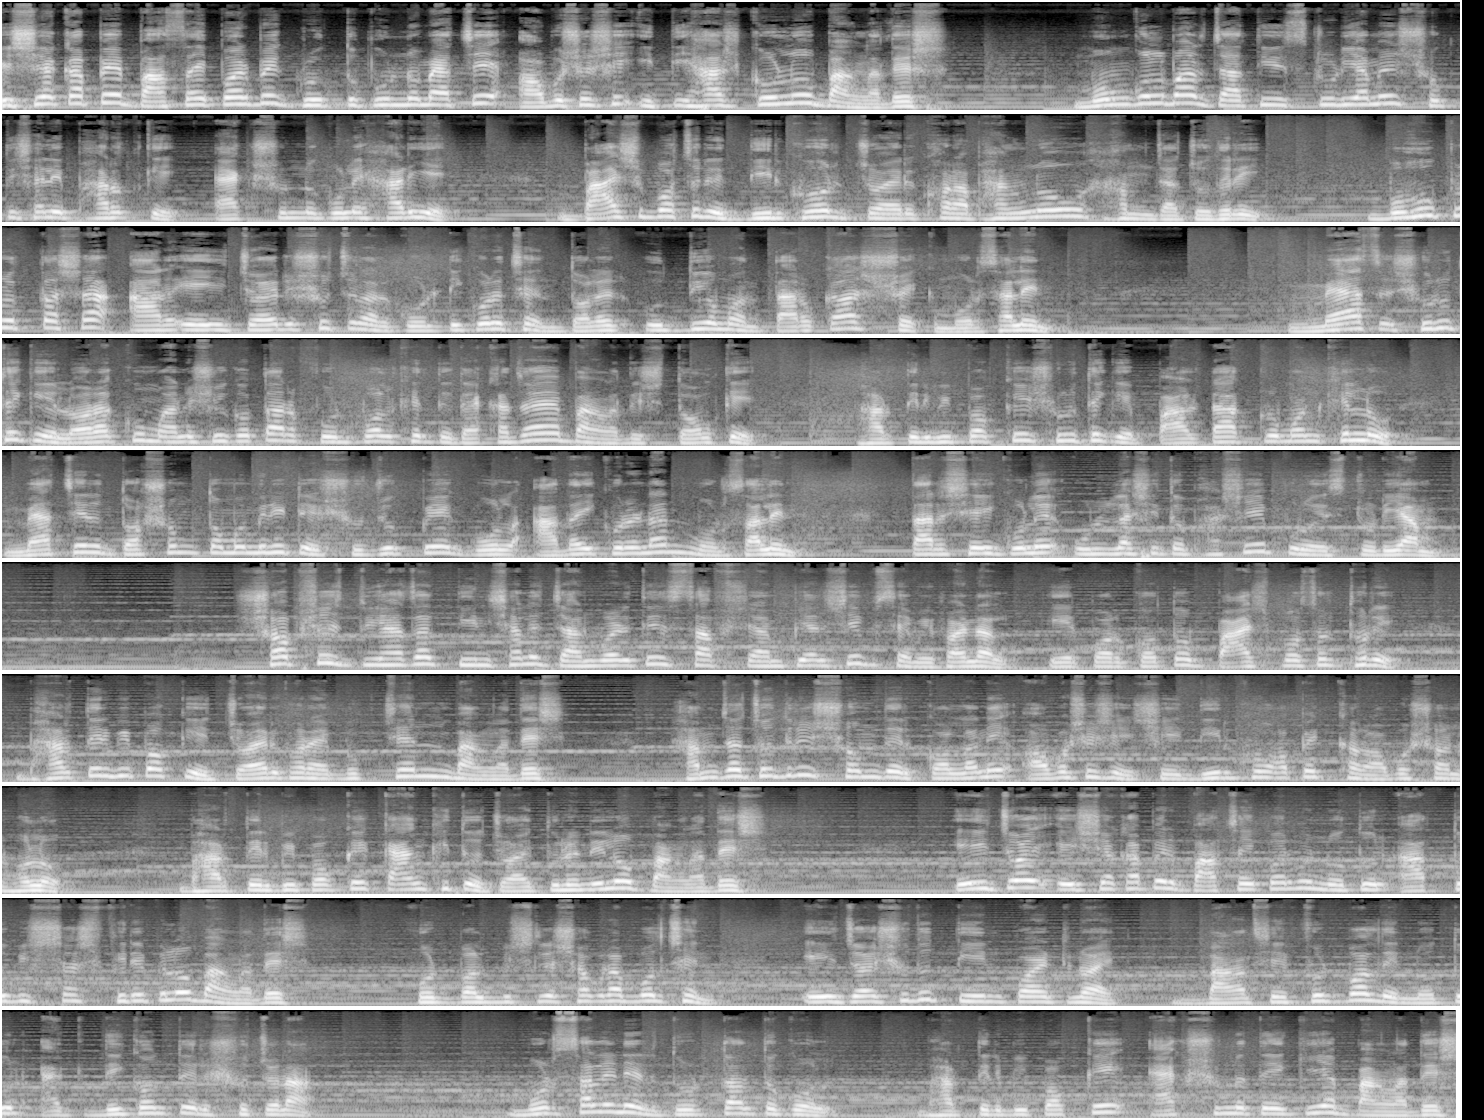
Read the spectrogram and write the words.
Asia কাপে বাছাই পর্বে গুরুত্বপূর্ণ ম্যাচে অবশেষে ইতিহাস গড়ল বাংলাদেশ। মঙ্গলবার জাতীয় স্টেডিয়ামে শক্তিশালী ভারতকে এক শূন্য গোলে হারিয়ে বাইশ বছরের দীর্ঘ জয়ের খরা ভাঙল হামজা চৌধুরী। বহু প্রত্যাশা আর এই জয়ের সূচনার গোলটি করেছেন দলের উদীয়মান তারকা শেখ মোরসালিন। ম্যাচ শুরু থেকে লড়াকু মানসিকতার ফুটবল খেলতে দেখা যায় বাংলাদেশ দলকে। ভারতের বিপক্ষে শুরু থেকে পাল্টা আক্রমণ খেললেও ম্যাচের দশমতম মিনিটে সুযোগ পেয়ে গোল আদায় করে নেন মোরসালিন তার সেই গোলে উল্লাসিত ভাসে পুরো স্টেডিয়াম। সবশেষ দুই তিন সালে জানুয়ারিতে সাফ চ্যাম্পিয়নশিপ সেমিফাইনাল। এরপর গত বাইশ বছর ধরে ভারতের বিপক্ষে জয়ের ঘরায় ভুগছেন বাংলাদেশ। হামজা চৌধুরীর সোমদের কল্যাণে অবশেষে সেই দীর্ঘ অপেক্ষার অবসান হলো। ভারতের বিপক্ষে কাঙ্ক্ষিত জয় তুলে নিল বাংলাদেশ। এই জয় এশিয়া কাপের বাছাই পর্বে নতুন আত্মবিশ্বাস ফিরে পেল বাংলাদেশ। ফুটবল বিশ্লেষকরা বলছেন, এই জয় শুধু তিন পয়েন্ট নয় বাংলাদেশের ফুটবলদের নতুন এক দিগন্তের সূচনা। মোরসালিনের দুর্দান্ত গোল, ভারতের বিপক্ষে এক শূন্যতে এগিয়ে বাংলাদেশ।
